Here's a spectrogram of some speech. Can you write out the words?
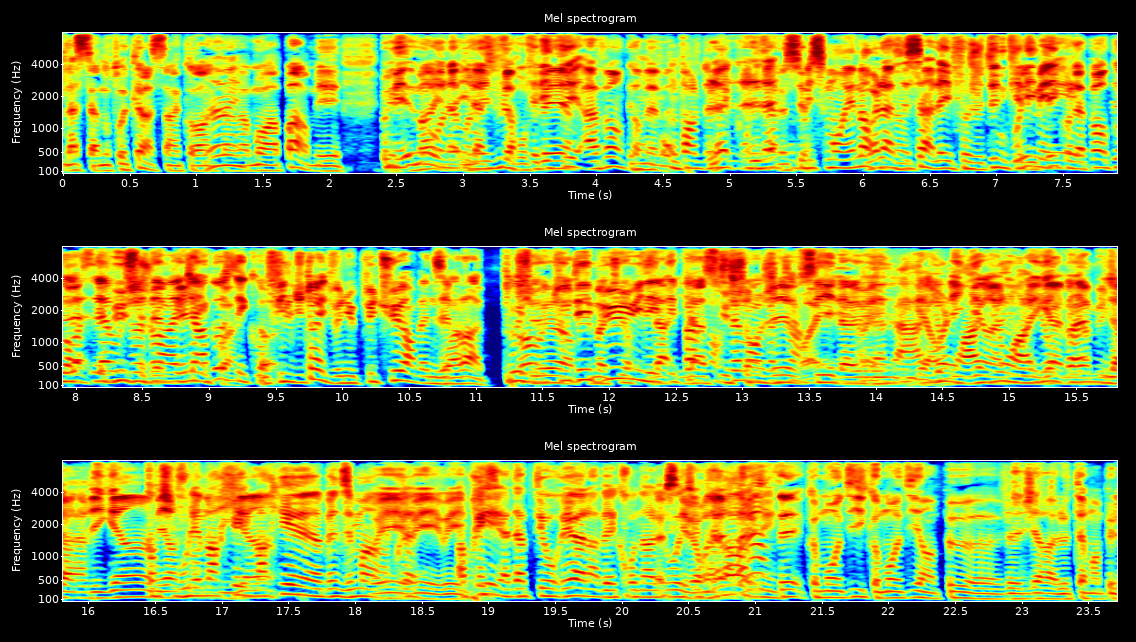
là, c'est un autre cas. C'est encore un Ouais, à part. Mais, Mais Benzema, on il a, on il a vu leur qualité avant quand même. On parle de l'accomplissement énorme. Voilà, c'est ça. Là, il faut jeter une qualité qu'on n'a pas encore là, assez là où vue chez. Ricardo, c'est qu'au fil du temps, il est devenu plus tueur, Benzema. Voilà, Au tout début, il a- était pas a su forcément changer comme ça. aussi. Il a eu il à en Ligue à 1, Lyon, en à Ligue Lyon, 1, quand meilleur il a- de Ligue 1. Quand il voulait marquer, il 1. marquait Benzema. Après, il s'est adapté au Real avec Ronaldo, Parce qu'il y avait etc. Ronaldo, Mais- C'est, comme on dit, comme on dit un peu, euh, j'allais dire le terme un peu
